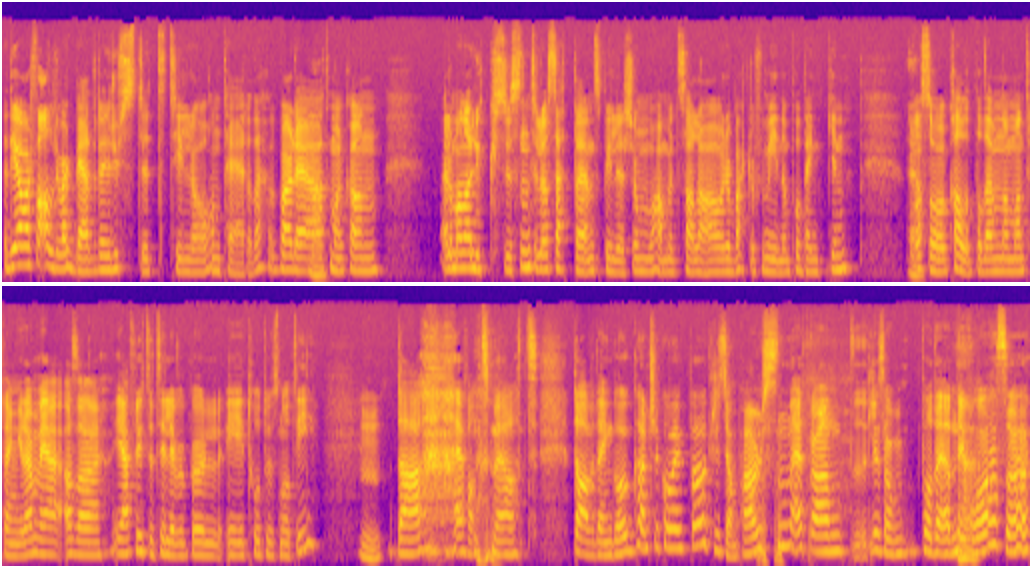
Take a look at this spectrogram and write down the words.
de har i hvert fall aldri vært bedre rustet til å håndtere det. Bare det at man kan Eller man har luksusen til å sette en spiller som Mohammed Salah og Roberto Firmino på benken. Og så kalle på dem når man trenger dem. Jeg, altså, jeg flyttet til Liverpool i 2010. Mm. Da er jeg vant med at David Engog kanskje kom innpå, Christian Paulsen, et eller annet liksom, på det nivået. Så,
